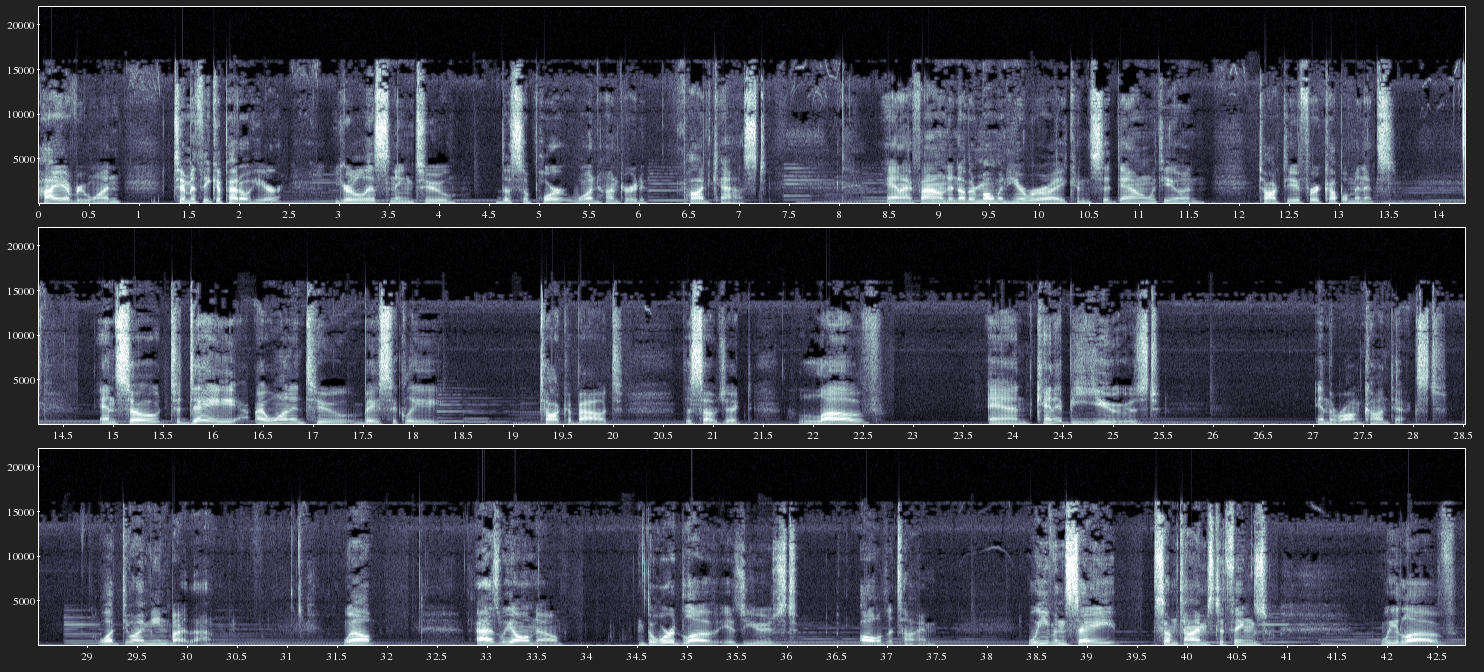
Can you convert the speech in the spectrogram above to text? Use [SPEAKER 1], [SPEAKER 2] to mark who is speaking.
[SPEAKER 1] Hi, everyone. Timothy Capetto here. You're listening to the Support 100 podcast. And I found another moment here where I can sit down with you and talk to you for a couple minutes. And so today I wanted to basically talk about the subject love and can it be used in the wrong context? What do I mean by that? Well, as we all know, the word love is used all the time. We even say sometimes to things, we love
